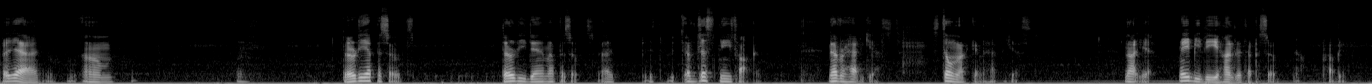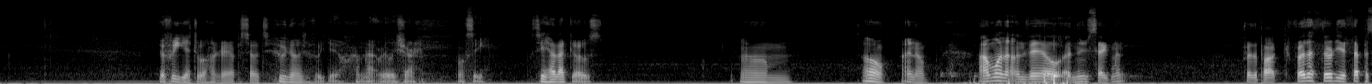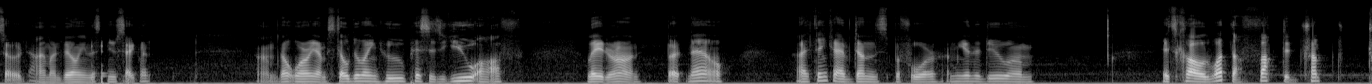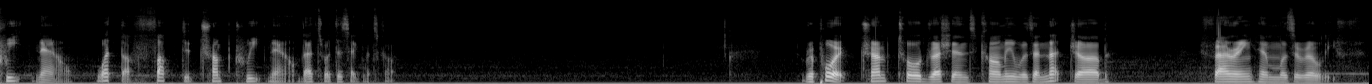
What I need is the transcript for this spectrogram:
But yeah, um. 30 episodes. 30 damn episodes. I, it, of just me talking. Never had a guest. Still not going to have a guest. Not yet. Maybe the 100th episode. No, probably. If we get to 100 episodes, who knows if we do? I'm not really sure. We'll see. See how that goes. Um. Oh, I know. I want to unveil a new segment for the pod- for the 30th episode. I'm unveiling this new segment. Um, don't worry, I'm still doing who pisses you off later on, but now I think I've done this before. I'm gonna do um. It's called "What the fuck did Trump tweet now?" What the fuck did Trump tweet now? That's what the segment's called. Report: Trump told Russians Comey was a nut job. Firing him was a relief.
